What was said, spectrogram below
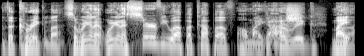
the kerygma. So we're gonna we're gonna serve you up a cup of Oh my gosh. kerygma. My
